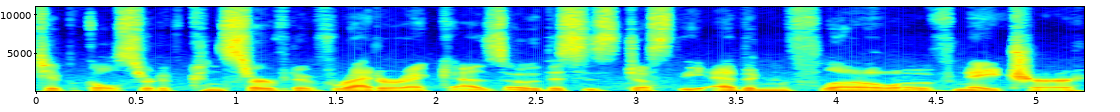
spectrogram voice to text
typical sort of conservative rhetoric as, oh, this is just the ebb and flow of nature.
